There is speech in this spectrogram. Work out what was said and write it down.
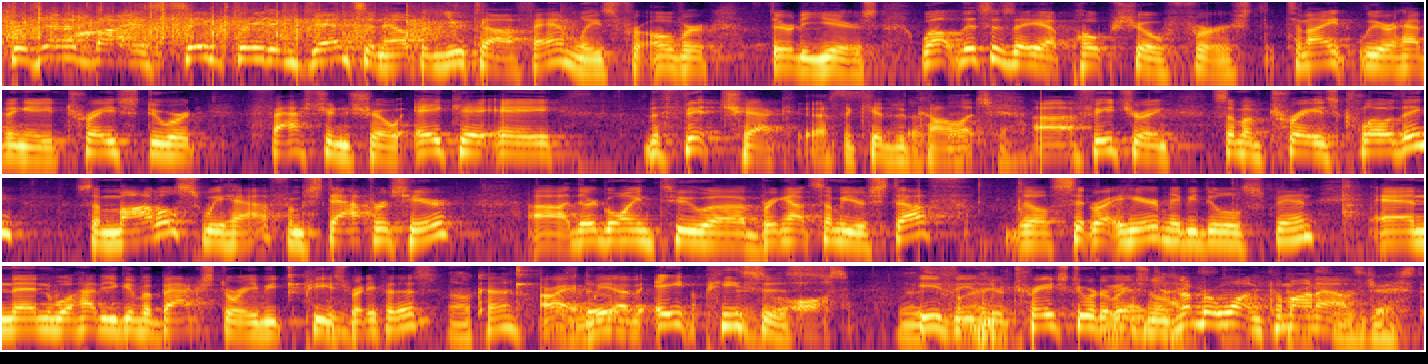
Presented by Siegfried and Jensen, helping Utah families for over 30 years. Well, this is a, uh Pope show first. Tonight we are having a Trey Stewart fashion show, aka the Fit Check, as the kids would call it, uh, featuring some of Trey's clothing, some models we have from staffers here. Uh, they're going to uh, bring out some of your stuff. They'll sit right here, maybe do a little spin, and then we'll have you give a backstory of each piece. Ready for this? Okay, All let's right, we it. have eight pieces. awesome. That's These, these are Trey Stewart originals. Number one, come on out. Tyson's dressed.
